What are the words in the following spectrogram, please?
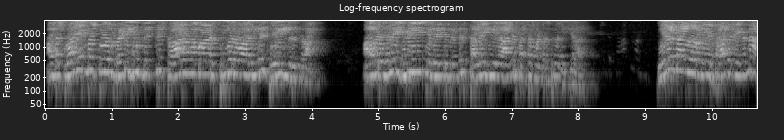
அந்த கோயம்புத்தூர் வெடிகுண்டுக்கு காரணமான தீவிரவாதிகள் ஜெயிலில் இருக்கிறாங்க. அவர்களை விடுவிக்க வேண்டும் என்று தலைகீழாக சட்டமன்றத்தில் நிற்கிறார். இரண்டாவது அவருடைய சாதனை என்னன்னா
